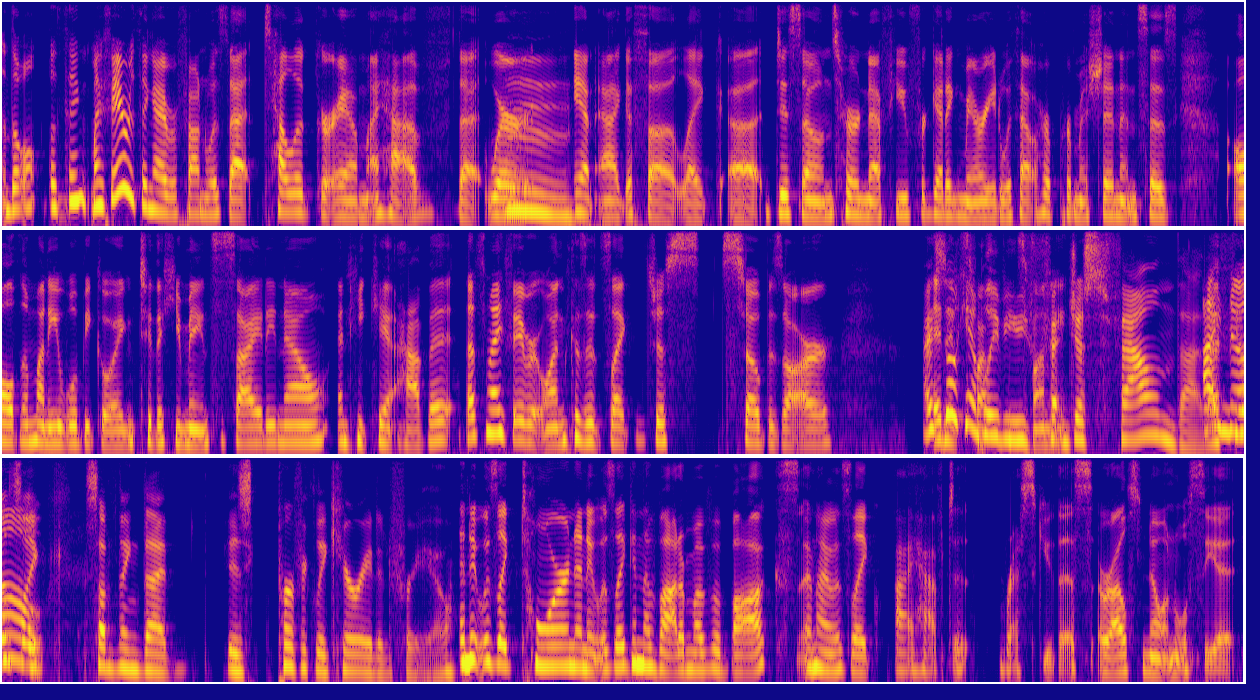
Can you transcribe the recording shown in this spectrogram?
the, the thing my favorite thing I ever found was that telegram I have that where Mm. Aunt Agatha like uh disowns her nephew for getting married without her permission and says all the money will be going to the Humane Society now and he can't have it. That's my favorite one because it's like just so bizarre. I And still can't fun- believe you fa- just found that. I That feels know. like something that is perfectly curated for you. and it was like torn and it was like in the bottom of a box and i was like i have to rescue this or else no one will see it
